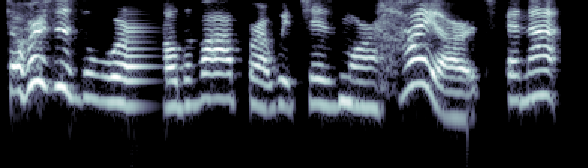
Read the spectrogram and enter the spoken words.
So hers is the world of opera, which is more high art, and that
